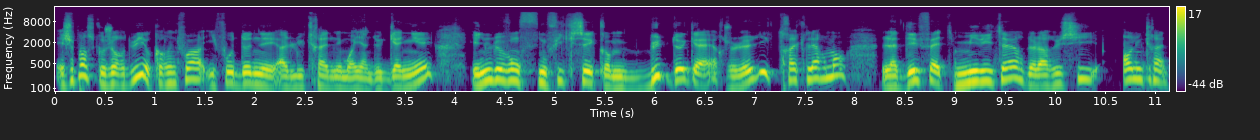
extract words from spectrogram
Et je pense qu'aujourd'hui, encore une fois, il faut donner à l'Ukraine les moyens de gagner, et nous devons nous fixer comme but de guerre, je le dis très clairement, la défaite militaire de la Russie en Ukraine.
